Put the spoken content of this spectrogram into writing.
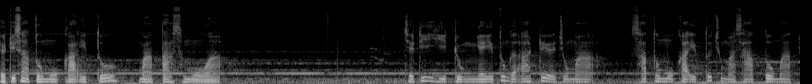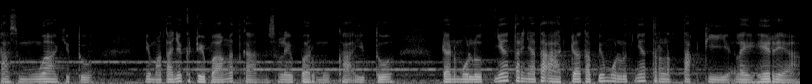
jadi satu muka itu mata semua. Jadi hidungnya itu nggak ada ya cuma satu muka itu cuma satu mata semua gitu. Ya matanya gede banget kan selebar muka itu. Dan mulutnya ternyata ada tapi mulutnya terletak di leher ya.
